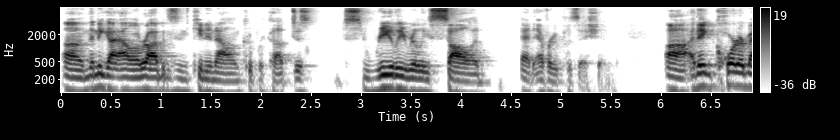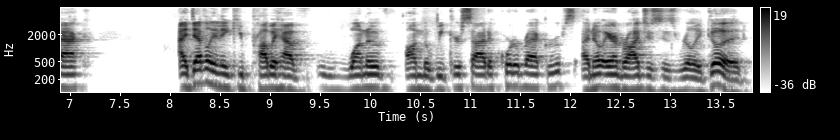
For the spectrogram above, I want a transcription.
Um, then you got Allen Robinson, Keenan Allen, Cooper Kupp, just, just really, really solid at every position. Uh, I think quarterback. I definitely think you probably have one of on the weaker side of quarterback groups. I know Aaron Rodgers is really good,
